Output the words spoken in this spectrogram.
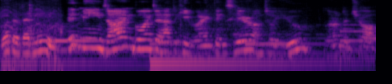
What does that mean? It means I'm going to have to keep running things here until you learn the job.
